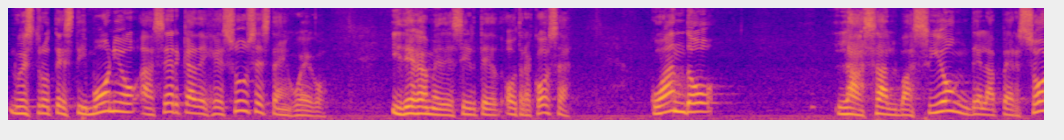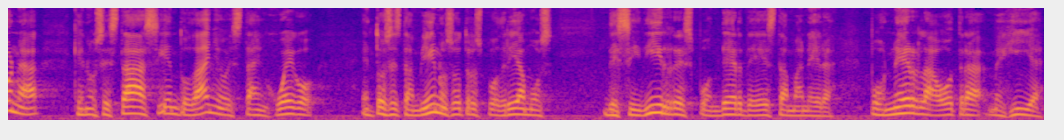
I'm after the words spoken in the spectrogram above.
nuestro testimonio acerca de Jesús está en juego. Y déjame decirte otra cosa, cuando la salvación de la persona que nos está haciendo daño está en juego, entonces también nosotros podríamos decidir responder de esta manera, poner la otra mejilla,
